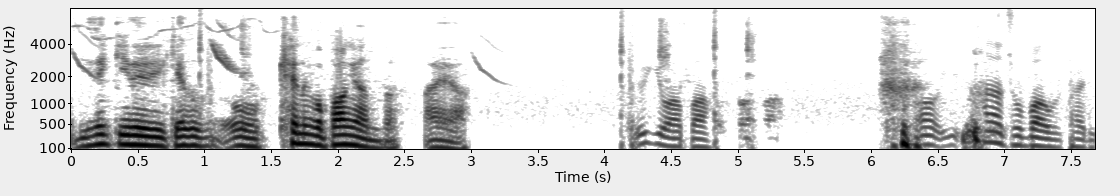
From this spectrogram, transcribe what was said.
이 새끼들이 계속, 어, 캐는 거 방해한다. 아야. 여기 와봐. 어, 이- 하나 줘봐, 울타리.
